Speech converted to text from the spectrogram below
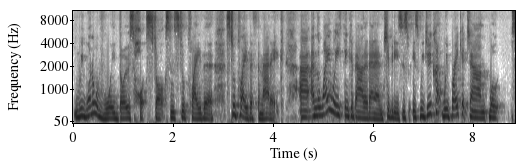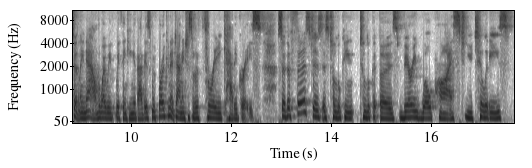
we want to avoid those hot stocks and still play the still play the thematic. Uh, and the way we think about it at Antipodes is, is we do we break it down. Well, certainly now the way we, are thinking about it is we've broken it down into sort of three categories. So the first is is to looking to look at those very well priced utilities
